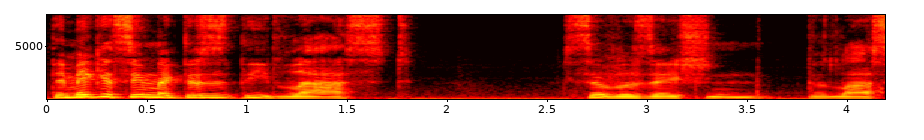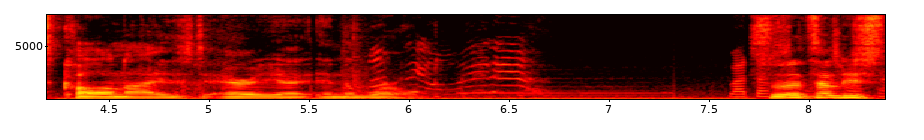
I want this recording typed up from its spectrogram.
They make it seem like this is the last civilization, the last colonized area in the world. So that's at least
